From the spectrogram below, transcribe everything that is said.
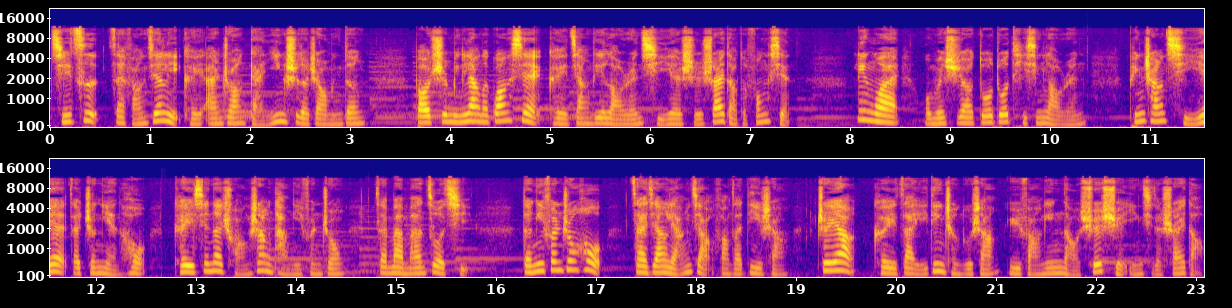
其次，在房间里可以安装感应式的照明灯。保持明亮的光线可以降低老人起夜时摔倒的风险。另外，我们需要多多提醒老人，平常起夜在睁眼后，可以先在床上躺一分钟，再慢慢坐起，等一分钟后再将两脚放在地上，这样可以在一定程度上预防因脑缺血引起的摔倒。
